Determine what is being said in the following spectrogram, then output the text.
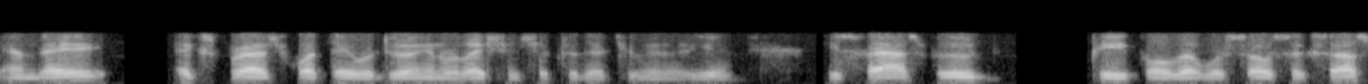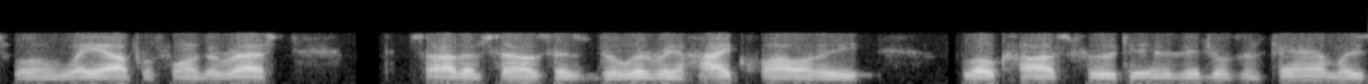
And they expressed what they were doing in relationship to their community. And these fast food people that were so successful and way outperformed the rest saw themselves as delivering high quality low cost food to individuals and families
